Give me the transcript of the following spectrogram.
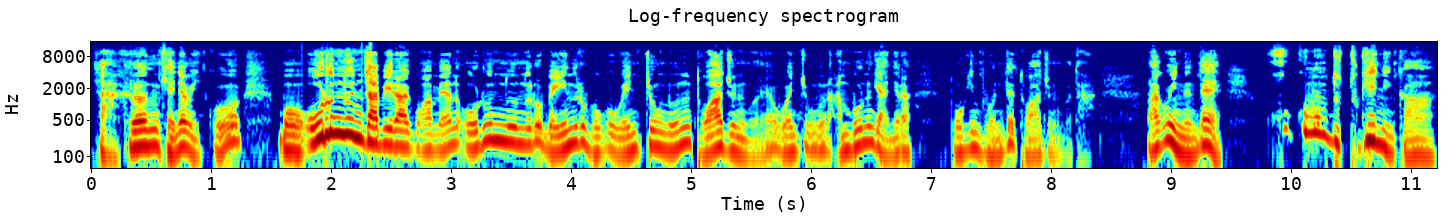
자, 그런 개념이 있고, 뭐, 오른 눈잡이라고 하면 오른 눈으로 main으로 보고 왼쪽 눈은 도와주는 거예요. 왼쪽 눈은 안 보는 게 아니라 보긴 보는데 도와주는 거다. 라고 있는데, 콧구멍도 두 개니까,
